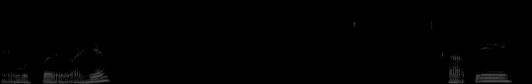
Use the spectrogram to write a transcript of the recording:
And we'll put it right here. Copy.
